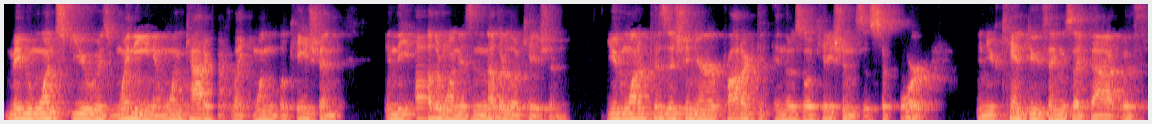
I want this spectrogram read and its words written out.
Maybe one SKU is winning in one category, like one location, and the other one is another location. You'd want to position your product in those locations as support. And you can't do things like that with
